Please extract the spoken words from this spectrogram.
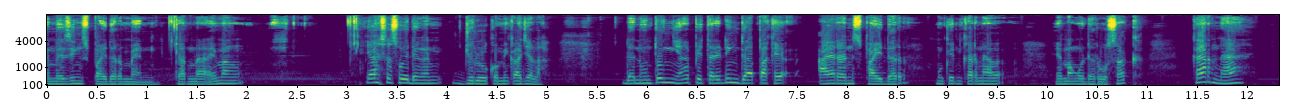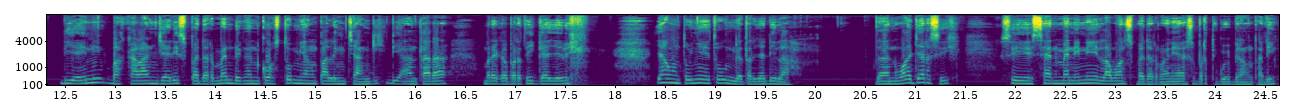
Amazing Spider-Man. Karena emang ya sesuai dengan judul komik aja lah dan untungnya Peter ini nggak pakai Iron Spider mungkin karena emang udah rusak. Karena dia ini bakalan jadi Spider-Man dengan kostum yang paling canggih di antara mereka bertiga. Jadi ya untungnya itu nggak terjadi lah. Dan wajar sih si Sandman ini lawan Spider-Man ya seperti gue bilang tadi.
